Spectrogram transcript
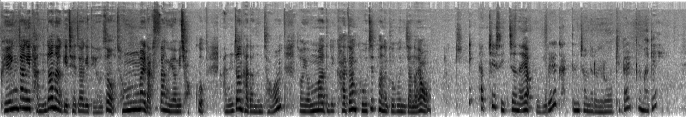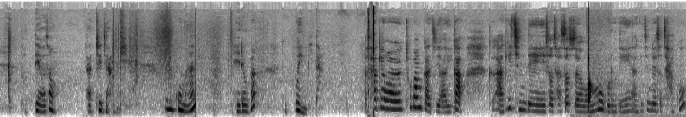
굉장히 단단하게 제작이 되어서 정말 낙상 위험이 적고 안전하다는 점 저희 엄마들이 가장 고집하는 부분이잖아요. 이렇게 닫힐 수 있잖아요. 여기를 같은 천으로 이렇게 깔끔하게 덧대어서 다치지 않게 꼼꼼한 배려가 돋보입니다. 4개월 초반까지 아이가 그 아기 침대에서 잤었어요. 원목으로 된 아기 침대에서 자고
